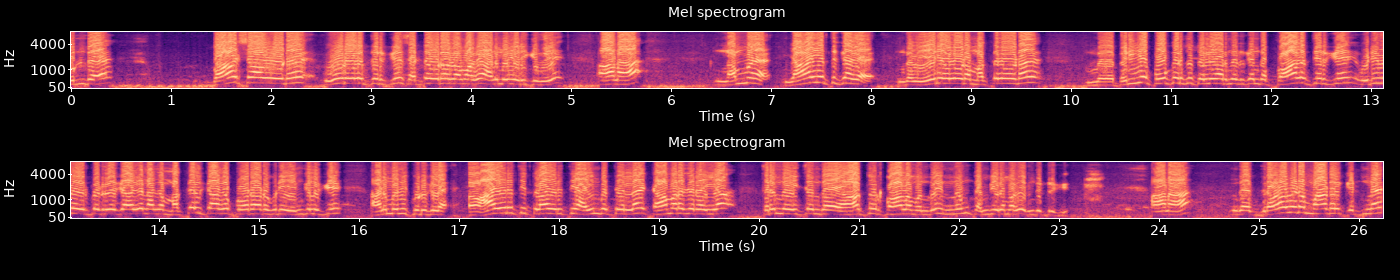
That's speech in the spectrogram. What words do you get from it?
கொண்ட பாஷாவோட ஊர்வலத்திற்கு சட்டவிரோதமாக அனுமதி அளிக்குது. ஆனா நம்ம நியாயத்துக்காக இந்த ஏரியாவோட மக்களோட பெரிய போக்குவரத்து தொழிலாக இருந்திருக்க இந்த பாலத்திற்கு விடிவு ஏற்படுறதுக்காக நாங்கள் மக்களுக்காக போராடக்கூடிய எங்களுக்கு அனுமதி கொடுக்கல. ஆயிரத்தி தொள்ளாயிரத்தி ஐம்பத்தி ஏழுல காமராஜர் ஐயா திறந்து வைச்ச இந்த ஆத்தூர் பாலம் வந்து இன்னும் கம்பீரமாக இருந்துட்டு இருக்கு ஆனா இந்த திராவிட மாடல் கட்டின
